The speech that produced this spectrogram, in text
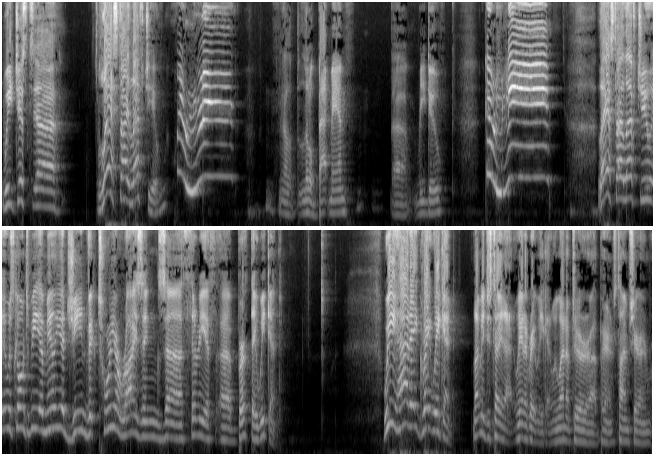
we just uh, last I left you, you know, little Batman uh, redo. Last I left you, it was going to be Amelia Jean Victoria Rising's uh, 30th uh, birthday weekend. We had a great weekend. Let me just tell you that. We had a great weekend. We went up to her uh, parents' timeshare and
